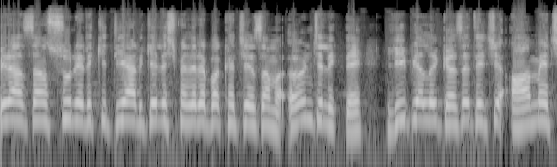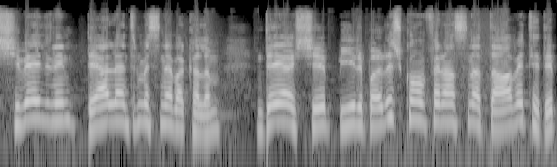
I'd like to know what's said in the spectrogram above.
Birazdan Suriye'deki diğer gelişmelere bakacağız ama öncelikle Libyalı gazeteci Ahmet Şiveli'nin değerlendirmesine bakalım. DAEŞ'ı bir barış konferansına davet edip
